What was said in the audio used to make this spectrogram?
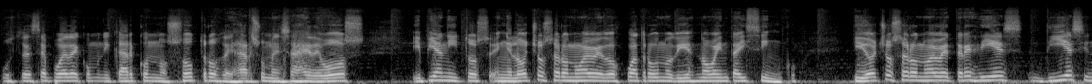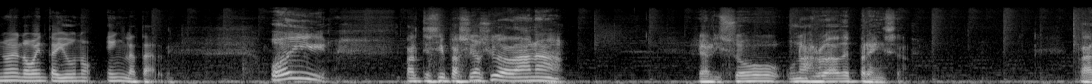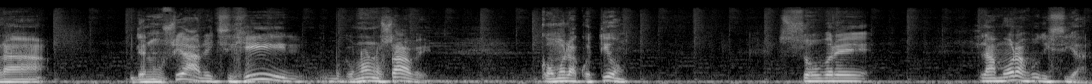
usted se puede comunicar con nosotros, dejar su mensaje de voz y pianitos en el 809-241-1095 y 809-310-1991 en la tarde. Hoy Participación Ciudadana realizó una rueda de prensa para denunciar, exigir, porque uno no sabe cómo es la cuestión, sobre la mora judicial.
